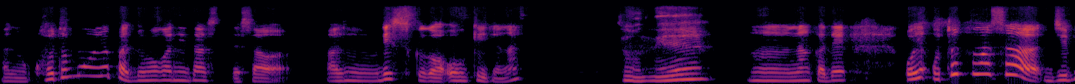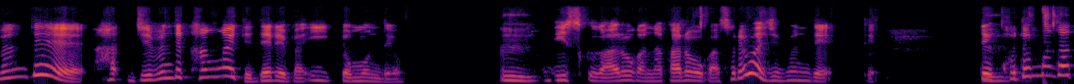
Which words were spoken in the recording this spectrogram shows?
あの、子供をやっぱり動画に出すってさ、あの、リスクが大きいじゃない？そうね。うん、なんかで、おや大人はさ、自分で、は、自分で考えて出ればいいと思うんだよ。うん。リスクがあろうがなかろうが、それは自分でって。で、うん子供だっ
